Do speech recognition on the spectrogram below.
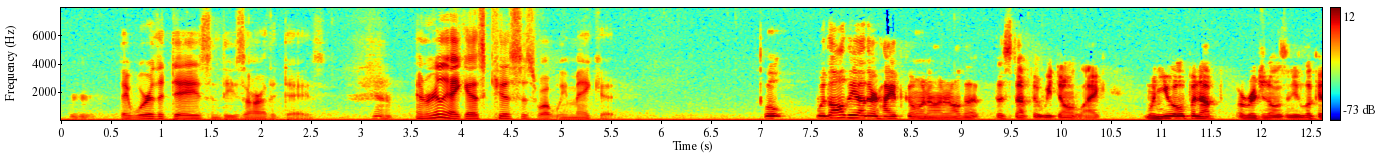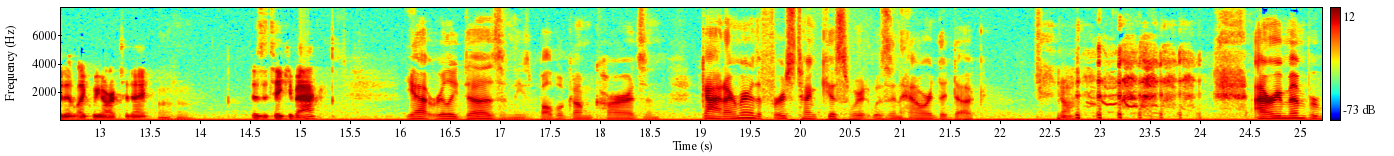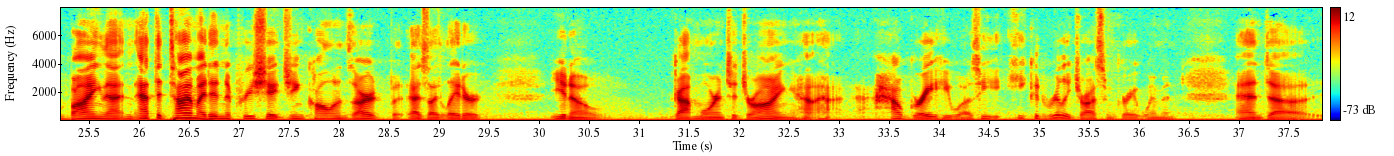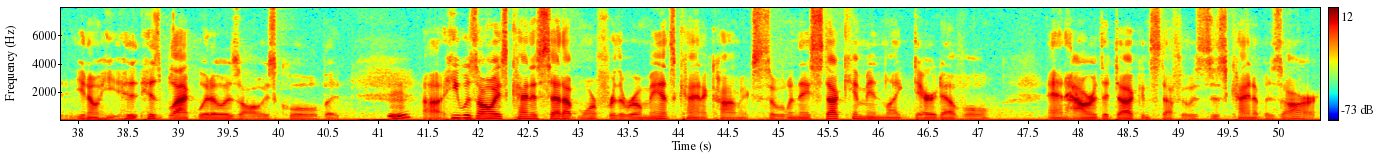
Mhm. They were the days, and these are the days. Yeah. And really, I guess Kiss is what we make it. Well, with all the other hype going on and all the, the stuff that we don't like, when you open up originals and you look at it like we are today, Mhm. does it take you back? Yeah, it really does. And these bubblegum cards, and God, I remember the first time Kiss was in Howard the Duck. Yeah. I remember buying that, and at the time, I didn't appreciate Gene Colan's art, but as I later, you know, got more into drawing, how how, how great he was. He he could really draw some great women, and uh, you know, he his, his Black Widow is always cool, but. Mhm. Uh, he was always kind of set up more for the romance kind of comics. So when they stuck him in like Daredevil and Howard the Duck and stuff, it was just kind of bizarre.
